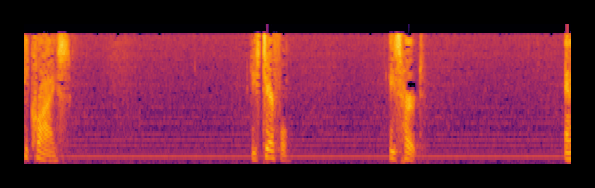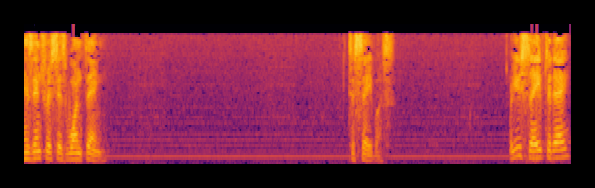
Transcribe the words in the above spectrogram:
he cries. He's tearful. He's hurt. And his interest is one thing to save us. Are you saved today?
